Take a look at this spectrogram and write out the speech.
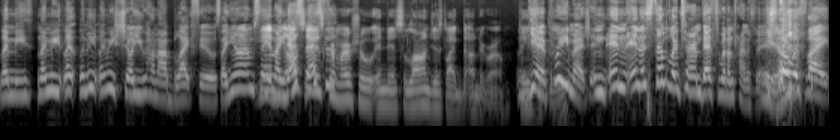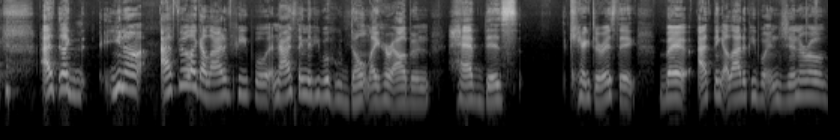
let me let me let, let me let me show you how my black feels. Like you know what I'm saying? yeah, like Beyonce that's that's commercial, and then Solange just like the underground. yeah, pretty much. And in in a simpler term, that's what I'm trying to say. Yeah. So it's like, I like you know I feel like a lot of people, not saying that people who don't like her album have this characteristic, but I think a lot of people in general,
